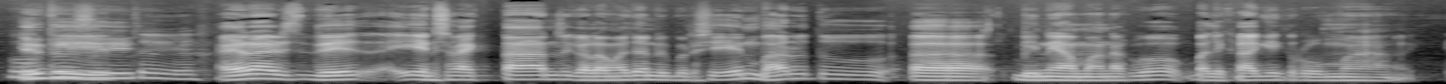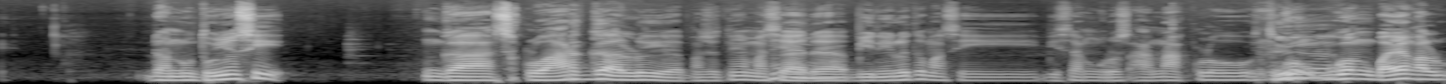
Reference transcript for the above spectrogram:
Oh, itu gitu sih. ya. Akhirnya di, inspektan segala macam dibersihin baru tuh eh, bini sama anak gue balik lagi ke rumah. Dan untungnya sih nggak sekeluarga lu ya. Maksudnya masih ada bini lu tuh masih bisa ngurus anak lu. Gua Iya. gua bayang kalau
